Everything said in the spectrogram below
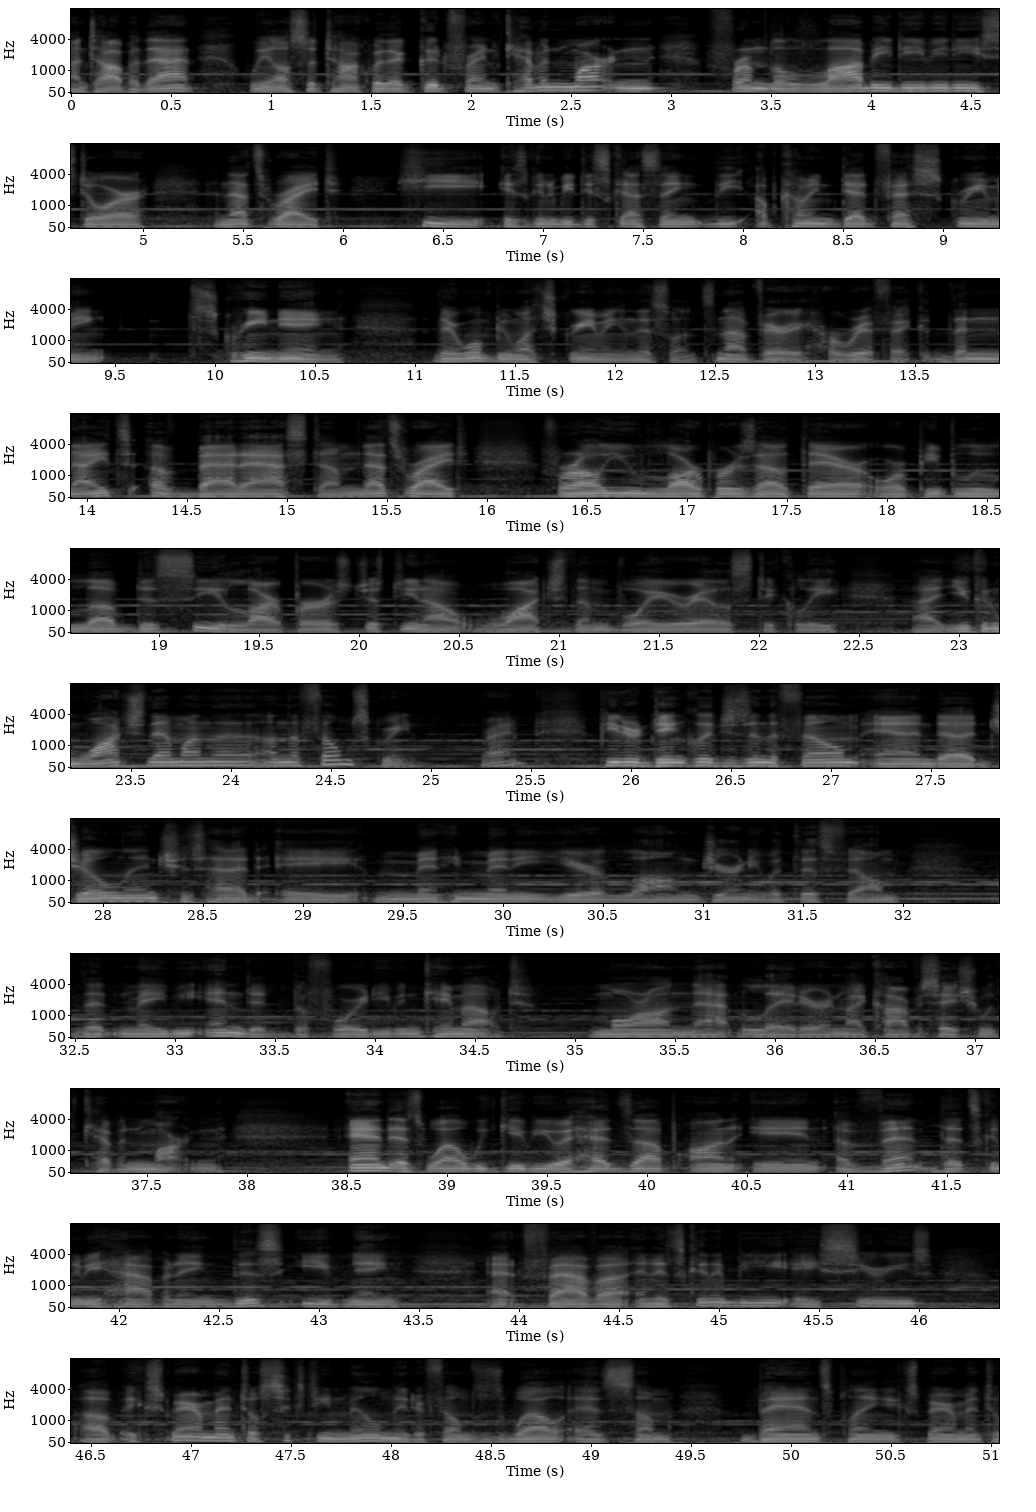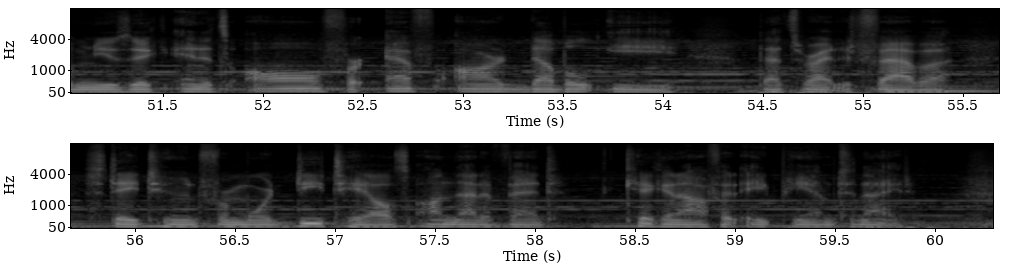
On top of that, we also talk with our good friend Kevin Martin from the Lobby DVD store, and that's right, he is going to be discussing the upcoming Deadfest screaming screening. There won't be much screaming in this one. It's not very horrific. The Knights of Badassdom. That's right. For all you LARPers out there or people who love to see LARPers, just you know, watch them voyeuristically. Uh, you can watch them on the on the film screen right? Peter Dinklage is in the film, and uh, Joe Lynch has had a many, many year long journey with this film that maybe ended before it even came out. More on that later in my conversation with Kevin Martin. And as well, we give you a heads up on an event that's going to be happening this evening at FAVA, and it's going to be a series of experimental 16 millimeter films as well as some bands playing experimental music, and it's all for FREE. That's right at FAVA. Stay tuned for more details on that event kicking off at 8 p.m. tonight.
